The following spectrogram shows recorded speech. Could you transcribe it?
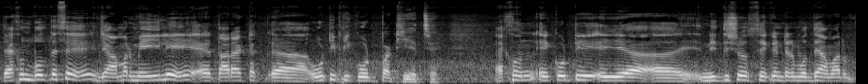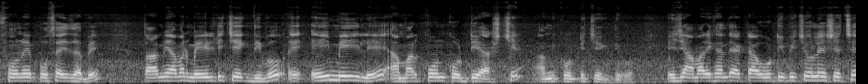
তো এখন বলতেছে যে আমার মেইলে তারা একটা ওটিপি কোড পাঠিয়েছে। এখন এই কোডটি এই নির্দিষ্ট সেকেন্ডের মধ্যে আমার ফোনে পৌঁছাই যাবে। তা আমি আমার মেইলটি চেক দিব। এই মেইলে আমার কোন কোডটি আসছে, আমি কোডটি চেক দিব। এই যে আমার এখান থেকে একটা ওটিপি চলে এসেছে।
